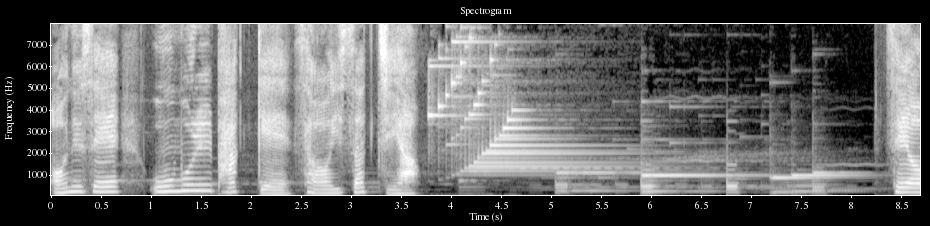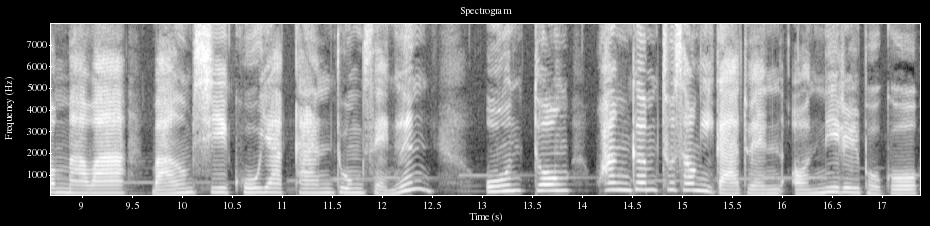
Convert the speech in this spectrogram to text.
어느새 우물 밖에 서 있었지요. 새엄마와 마음씨 고약한 동생은 온통 황금투성이가 된 언니를 보고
